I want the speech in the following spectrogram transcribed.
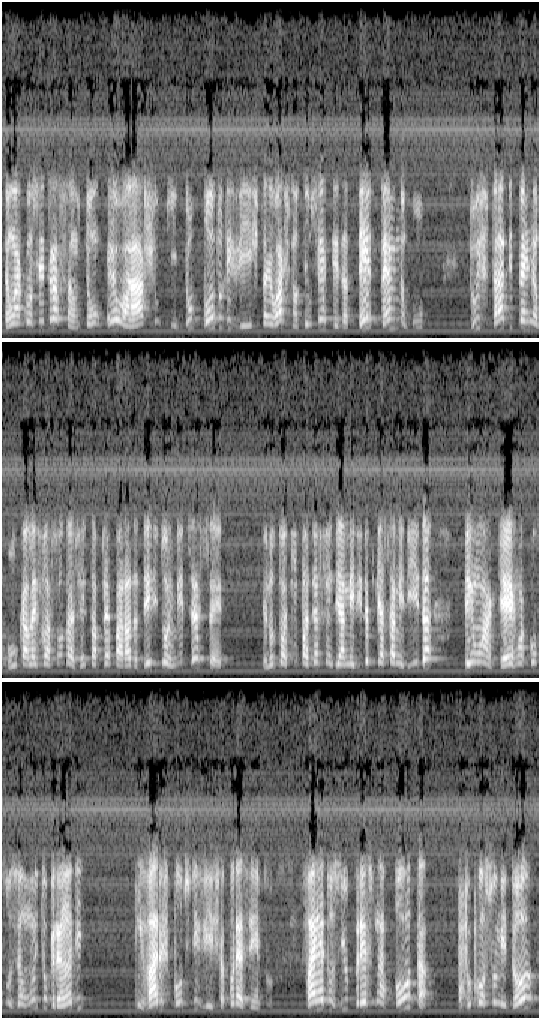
Então, a concentração. Então, eu acho que, do ponto de vista, eu acho não, tenho certeza, de Pernambuco, do estado de Pernambuco, a legislação da gente está preparada desde 2017. Eu não estou aqui para defender a medida, porque essa medida tem uma guerra, uma confusão muito grande em vários pontos de vista. Por exemplo, vai reduzir o preço na ponta do consumidor,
